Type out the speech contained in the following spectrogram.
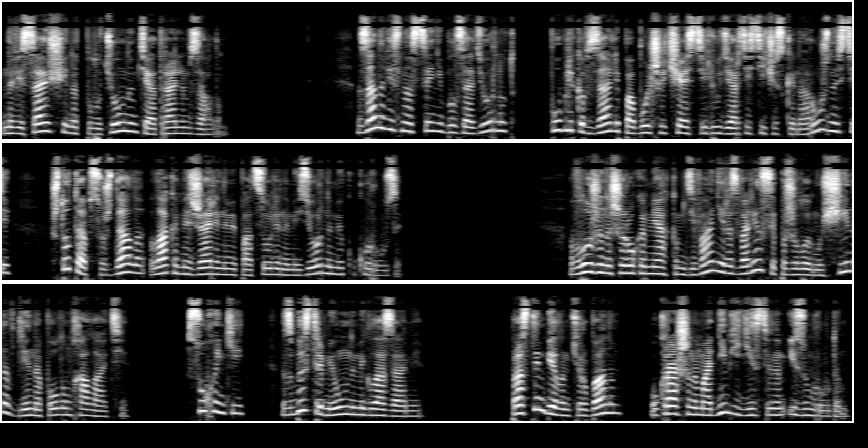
нависающий над полутемным театральным залом. Занавес на сцене был задернут, публика в зале, по большей части люди артистической наружности, что-то обсуждала, лаками с жареными подсоленными зернами кукурузы. В ложе на широком мягком диване развалился пожилой мужчина в длиннополом халате, сухонький, с быстрыми умными глазами, простым белым тюрбаном, украшенным одним единственным изумрудом,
